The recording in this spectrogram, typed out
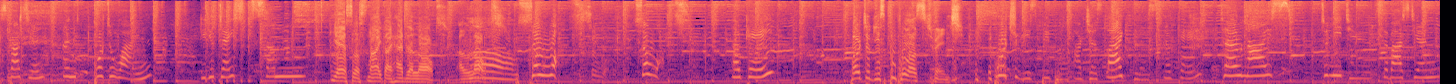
Sebastian, and Porto wine. Did you taste some? Yes, last night I had a lot. A lot. Oh, so what? so what? So what? Okay, Portuguese people are strange. Portuguese people are just like this. Okay, so nice to meet you, Sebastian.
